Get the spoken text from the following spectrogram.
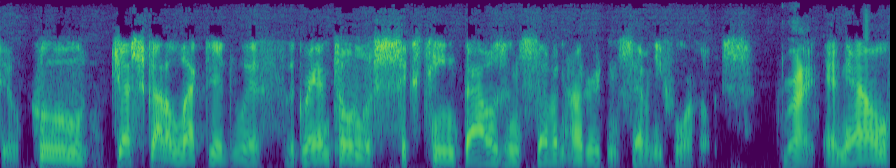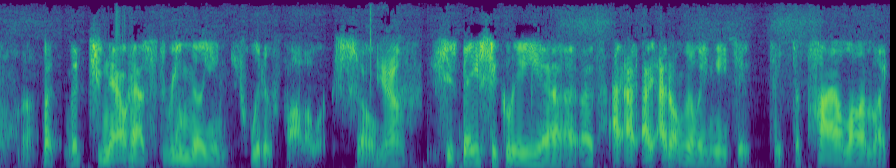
to, who just got elected with the grand total of 16,774 votes. Right. And now, uh, but but she now has three million Twitter followers. So Yeah. she's basically. Uh, I, I I don't really need to, to to pile on like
